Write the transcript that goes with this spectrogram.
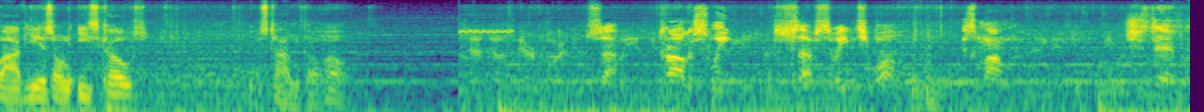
five years on the East Coast, it was time to go home. What's up? Carl is sweet. What's up, sweet? What you want? It's mama. She's dead, bro.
